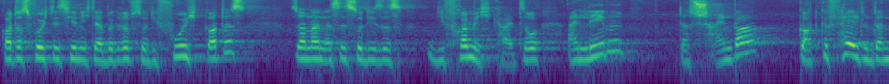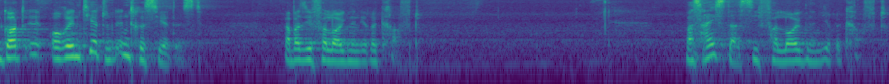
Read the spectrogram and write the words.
Gottesfurcht ist hier nicht der Begriff so die Furcht Gottes, sondern es ist so dieses, die Frömmigkeit, so ein Leben, das scheinbar Gott gefällt und an Gott orientiert und interessiert ist. Aber sie verleugnen ihre Kraft. Was heißt das? Sie verleugnen ihre Kraft.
